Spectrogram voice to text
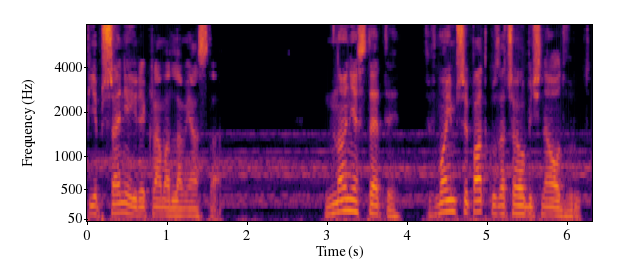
pieprzenie i reklama dla miasta. No niestety, w moim przypadku zaczęło być na odwrót.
